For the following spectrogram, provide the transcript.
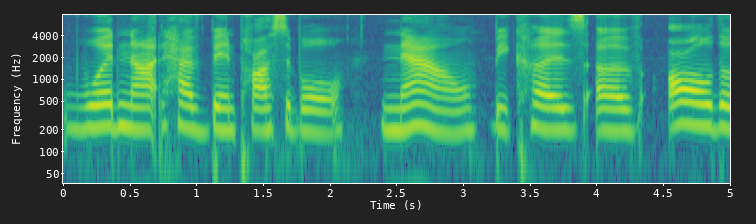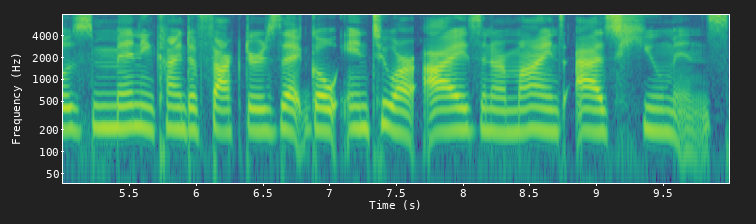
would not have been possible now because of all those many kind of factors that go into our eyes and our minds as humans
